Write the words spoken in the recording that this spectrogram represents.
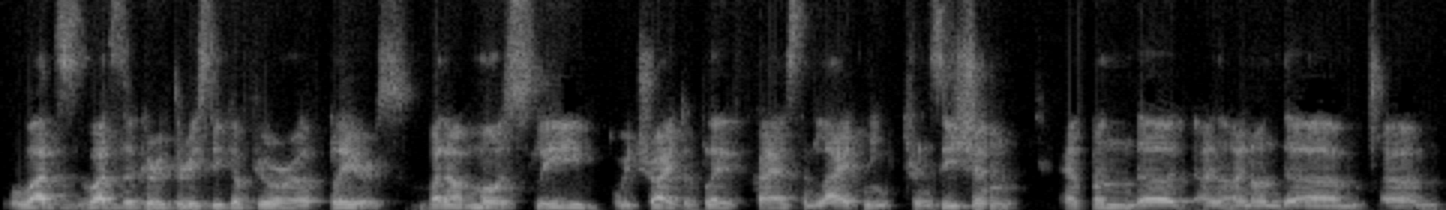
what's what's the characteristic of your uh, players. But uh, mostly we try to play fast and lightning transition and on the and on the um,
